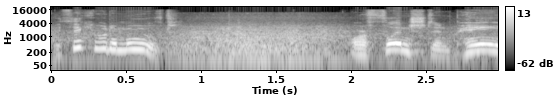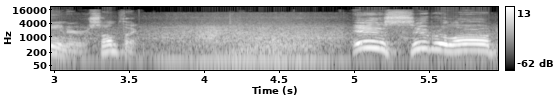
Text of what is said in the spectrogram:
You think he would have moved? Or flinched in pain or something. It is super loud.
